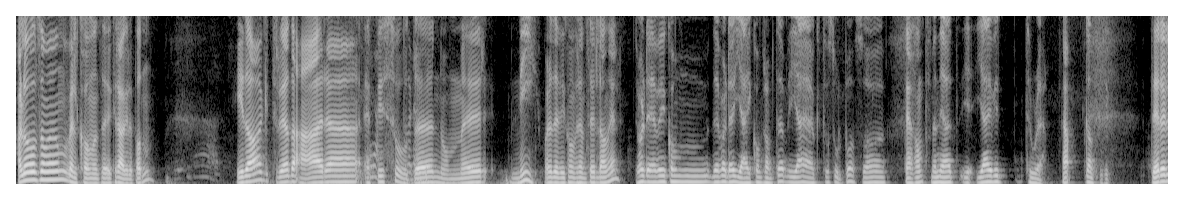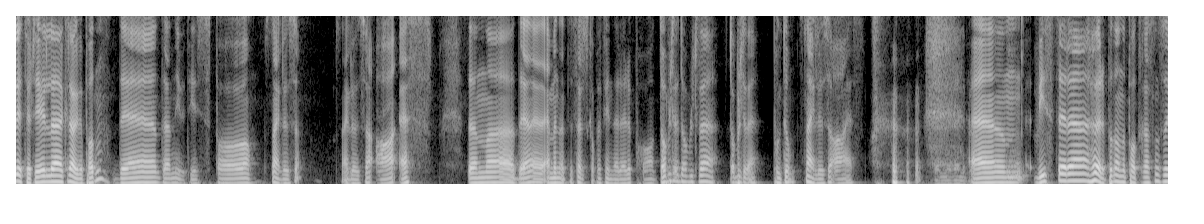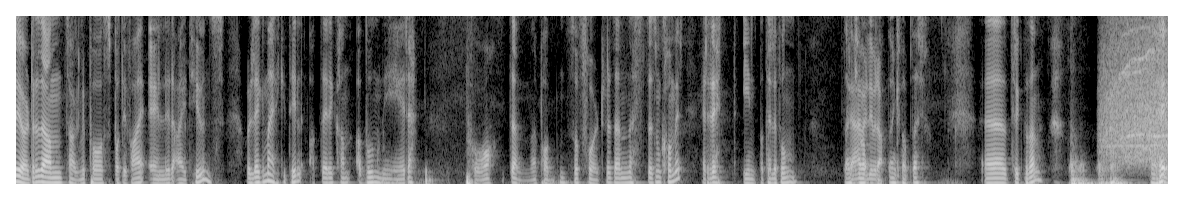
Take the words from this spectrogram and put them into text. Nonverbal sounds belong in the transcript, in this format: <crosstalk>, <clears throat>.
Hallo, alle sammen. Velkommen til Kragerøpodden. I dag tror jeg det er eh, episode nummer ni. Var det det vi kom frem til, Daniel? Det var det, vi kom, det var det jeg kom fram til. Men jeg er jo ikke til å stole på. Så, Det er sant. men jeg, jeg, vil tro det. Ja. Ganske sikkert. Dere lytter til eh, Kragerøpodden. Det, den utgis på Sneglehuset. Sneglehuset AS. Den, eh, det eminente selskapet finner dere på www.sneglehuset AS. Um, hvis dere hører på denne podkasten, så gjør dere det antagelig på Spotify eller iTunes. Og legg merke til at dere kan abonnere på denne podden. Så får dere den neste som kommer, rett inn på telefonen. Det er, Det er knapp, veldig bra. Det er en knapp der. Uh, trykk på den. <gasps> Hei.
